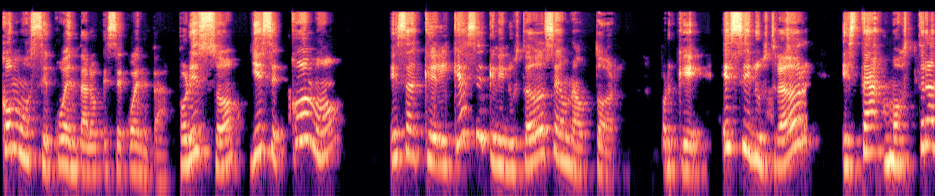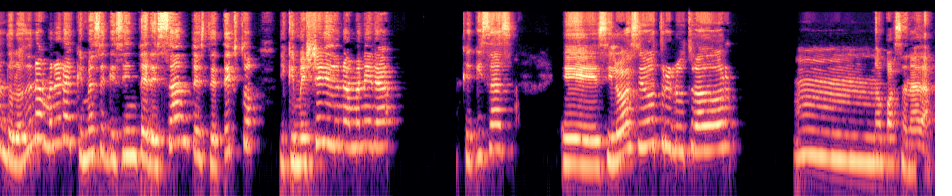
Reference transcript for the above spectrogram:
cómo se cuenta lo que se cuenta. Por eso, y ese cómo es el que, hace que el ilustrador sea un autor. Porque ese ilustrador está mostrándolo de una manera que me hace que sea interesante este texto y que me llegue de una manera que quizás eh, si lo hace otro ilustrador, mmm, no pasa nada.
